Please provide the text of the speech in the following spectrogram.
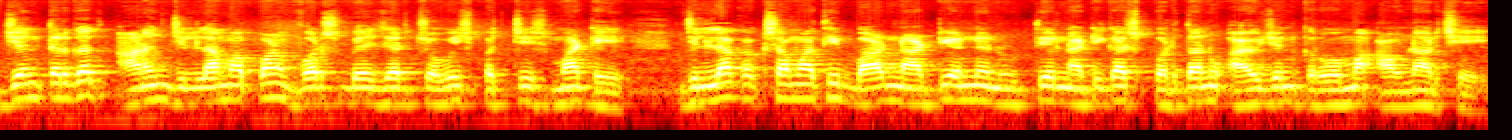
જે અંતર્ગત આણંદ જિલ્લામાં પણ વર્ષ બે હજાર ચોવીસ પચીસ માટે જિલ્લા કક્ષામાંથી બાળ નાટ્ય અને નૃત્ય નાટિકા સ્પર્ધાનું આયોજન કરવામાં આવનાર છે.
